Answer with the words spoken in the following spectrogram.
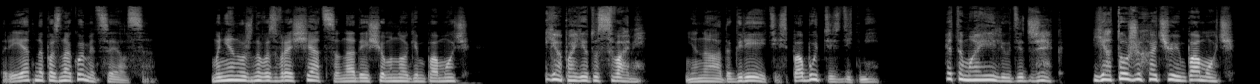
«Приятно познакомиться, Элса. Мне нужно возвращаться, надо еще многим помочь. Я поеду с вами». «Не надо, грейтесь, побудьте с детьми». «Это мои люди, Джек. Я тоже хочу им помочь».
